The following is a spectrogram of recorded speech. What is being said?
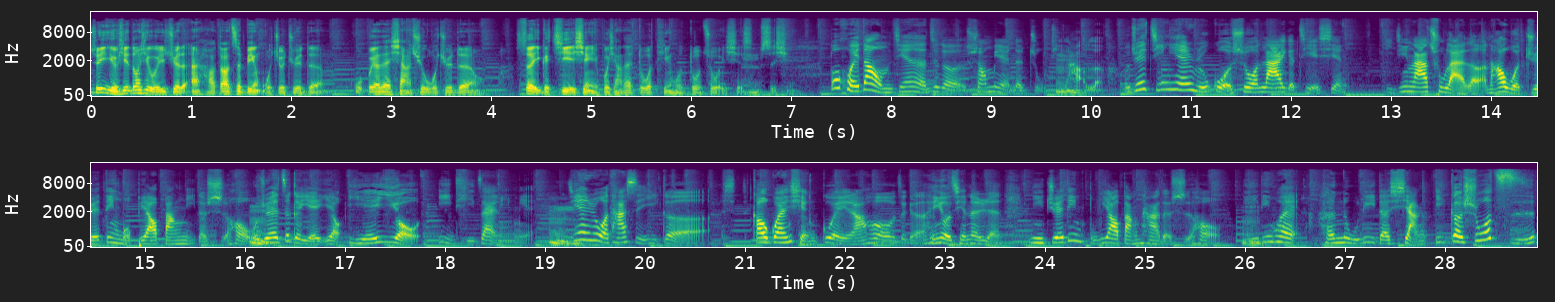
所以有些东西我就觉得，哎，好，到这边我就觉得我不要再下去。我觉得设一个界限，也不想再多听或多做一些什么事情。不过回到我们今天的这个双面人的主题好了，我觉得今天如果说拉一个界限。已经拉出来了，然后我决定我不要帮你的时候，我觉得这个也有也有议题在里面。嗯今天如果他是一个高官显贵，然后这个很有钱的人，你决定不要帮他的时候，你一定会很努力的想一个说辞，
